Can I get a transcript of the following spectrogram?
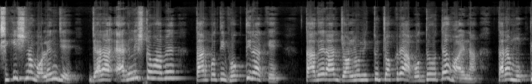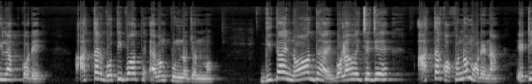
শ্রীকৃষ্ণ বলেন যে, যারা একনিষ্ঠভাবে তার প্রতি ভক্তি রাখে, তাদের আর জন্ম মৃত্যুর চক্রে আবদ্ধ হতে হয় না। তারা মুক্তি লাভ করে। আত্মার গতিপথ এবং পুণ্যজন্ম। গীতায় ন অধ্যায় বলা হয়েছে যে আত্মা কখনো মরে না। এটি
